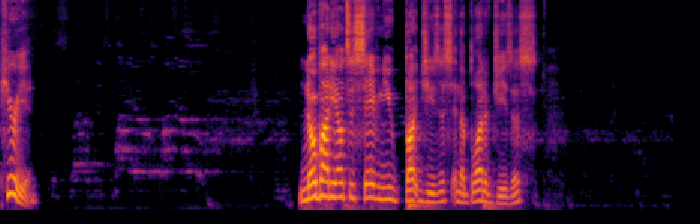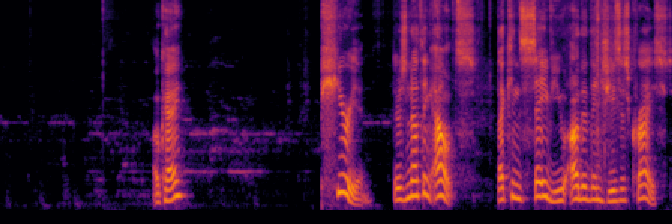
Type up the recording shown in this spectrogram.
Period. Nobody else is saving you but Jesus and the blood of Jesus. Okay? Period. There's nothing else that can save you other than Jesus Christ.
